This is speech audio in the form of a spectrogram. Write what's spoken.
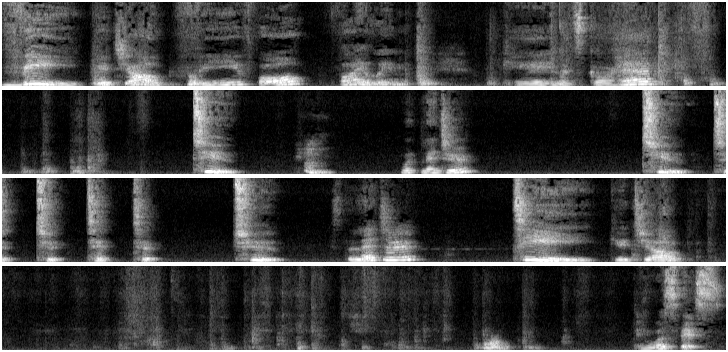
V. Good job. V for violin. Okay, let's go ahead. Two. Hmm. What letter? Two. T, T, T, T. Two. It's the letter T. Good job. And what's this?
